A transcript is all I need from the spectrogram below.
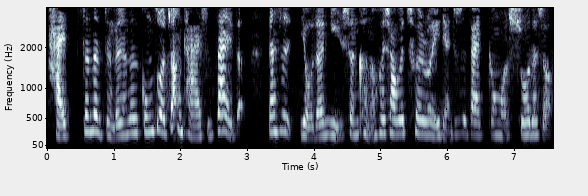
还真的整个人的工作状态还是在的。但是有的女生可能会稍微脆弱一点，就是在跟我说的时候，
